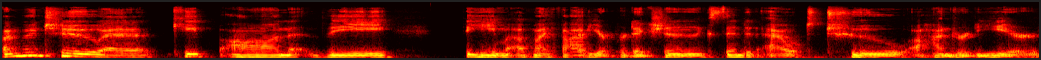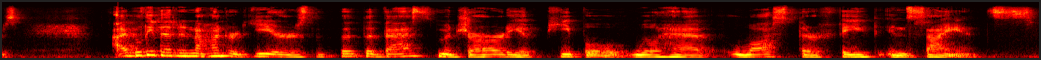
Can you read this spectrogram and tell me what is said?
I'm going to uh, keep on the theme of my five year prediction and extend it out to 100 years. I believe that in 100 years, the, the vast majority of people will have lost their faith in science.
